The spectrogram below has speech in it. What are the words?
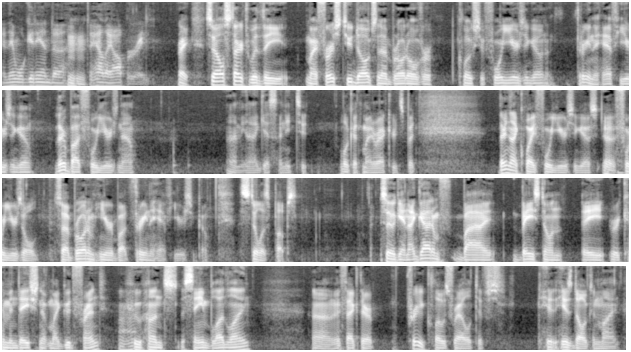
and then we'll get into Mm-hmm. to how they operate. Right. So I'll start with the my first two dogs that I brought over close to four years ago, three and a half years ago. They're about four years now. I mean, I guess I need to look at my records, but they're not quite four years ago, uh, four years old. So I brought them here about three and a half years ago, still as pups. So again, I got them by based on a recommendation of my good friend who hunts the same bloodline. Uh, in fact, they're pretty close relatives, his, his dogs and mine.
